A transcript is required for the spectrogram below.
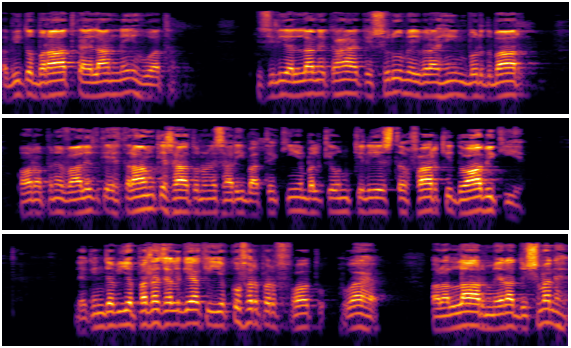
ابھی تو برات کا اعلان نہیں ہوا تھا۔ اسی لیے اللہ نے کہا کہ شروع میں ابراہیم بردبار اور اپنے والد کے احترام کے ساتھ انہوں نے ساری باتیں کی ہیں، بلکہ ان کے لیے استغفار کی دعا بھی کی ہے۔ لیکن جب یہ پتہ چل گیا کہ یہ کفر پر فوت ہوا ہے اور اللہ اور میرا دشمن ہے،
